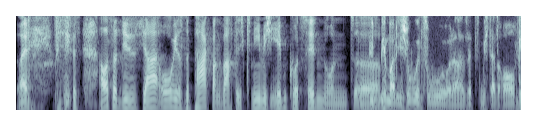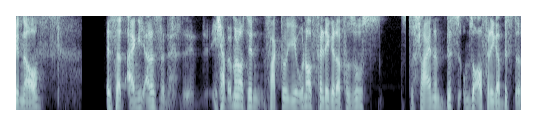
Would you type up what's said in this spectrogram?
Weil, außer dieses Jahr, oh, das ist eine Parkbank, warte, ich knie mich eben kurz hin und äh, Bind mir mal die Schuhe zu oder setz mich da drauf. Genau. Ist das eigentlich alles. Ich habe immer noch den Faktor, je unauffälliger du versuchst zu scheinen, bis, umso auffälliger bist du.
